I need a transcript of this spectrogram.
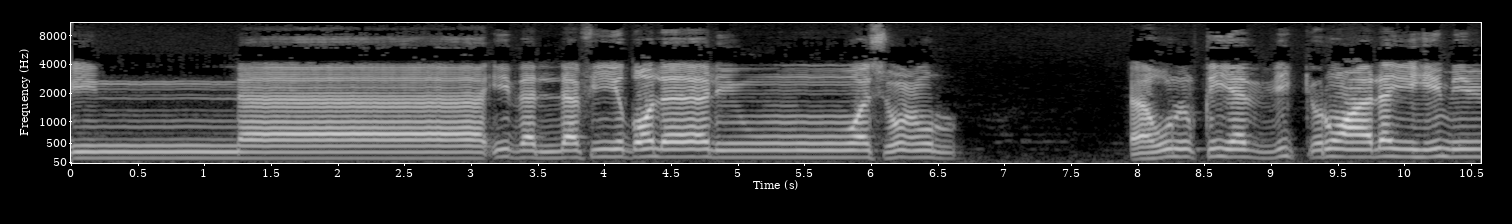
إنا إذا لفي ضلال وسعر القي الذكر عليه من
